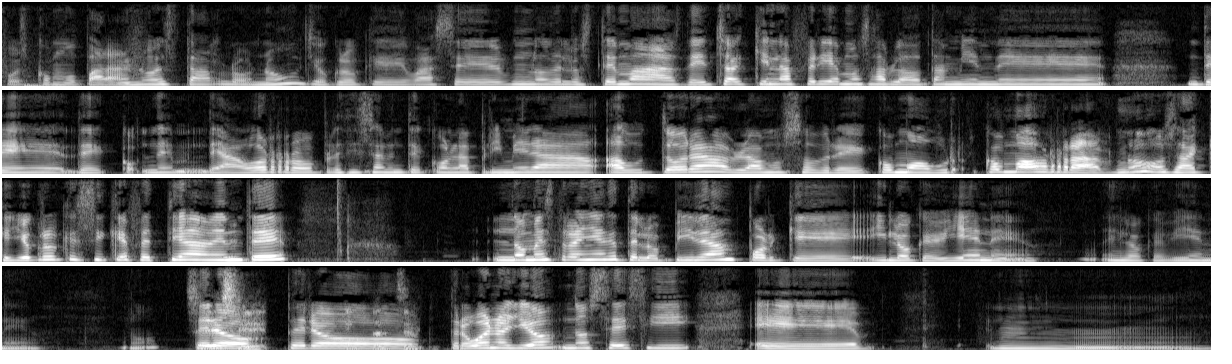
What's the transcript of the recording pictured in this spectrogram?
pues como para no estarlo, ¿no? Yo creo que va a ser uno de los temas. De hecho, aquí en la feria hemos hablado también de, de, de, ahorro, precisamente con la primera autora hablamos sobre cómo, cómo ahorrar, ¿no? O sea, que yo creo que sí que efectivamente no me extraña que te lo pidan porque y lo que viene, y lo que viene. ¿no? Pero, pero, pero bueno, yo no sé si eh, mm,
